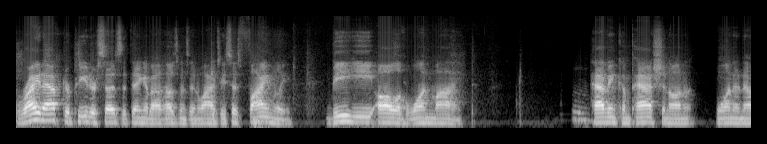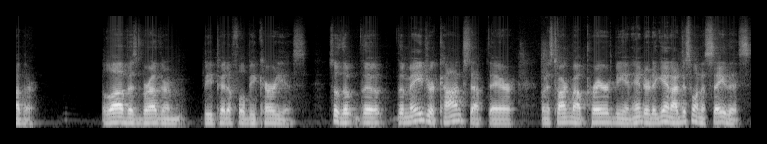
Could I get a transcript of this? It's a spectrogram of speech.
right after Peter says the thing about husbands and wives, he says, finally, be ye all of one mind, having compassion on one another. Love as brethren, be pitiful, be courteous. So the, the the major concept there when it's talking about prayers being hindered, again, I just want to say this.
